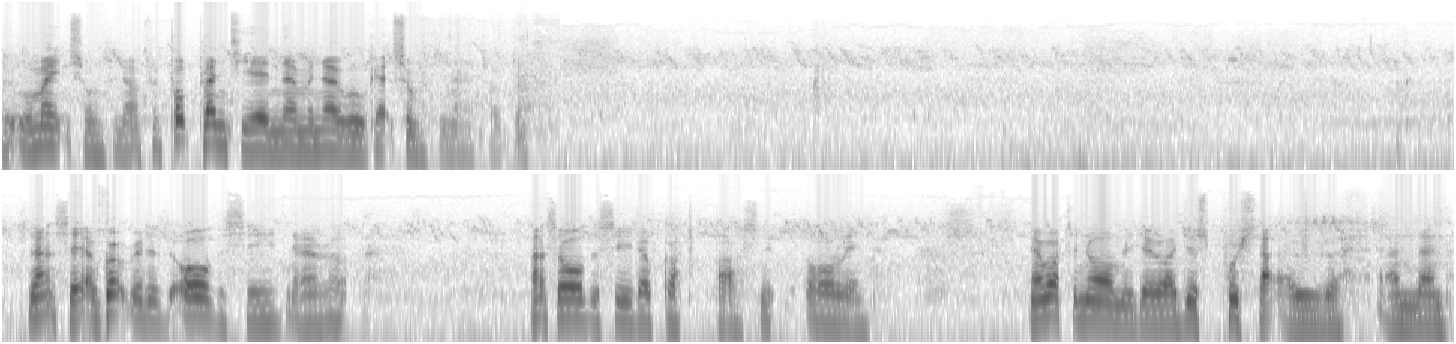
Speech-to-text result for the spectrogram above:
we'll make something out. If we put plenty in then we know we'll get something out of them. So that's it, I've got rid of all the seed now, look. That's all the seed I've got of parsnip, all in. Now what I normally do, I just push that over and then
